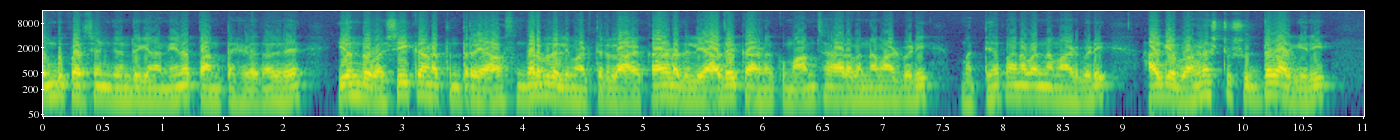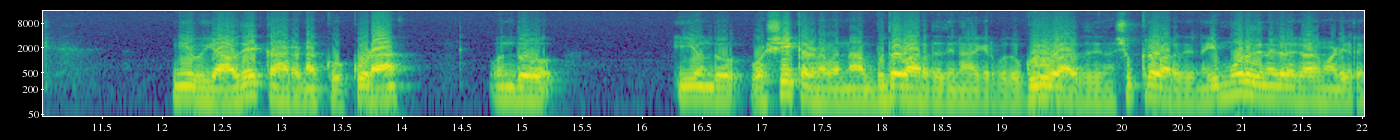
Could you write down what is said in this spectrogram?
ಒಂದು ಪರ್ಸೆಂಟ್ ಜನರಿಗೆ ನಾನು ಏನಪ್ಪ ಅಂತ ಹೇಳೋದಾದ್ರೆ, ಈ ಒಂದು ವಶೀಕರಣ ತಂತ್ರ ಯಾವ ಸಂದರ್ಭದಲ್ಲಿ ಮಾಡ್ತಿರಲ್ಲ, ಆ ಕಾರಣದಲ್ಲಿ ಯಾವುದೇ ಕಾರಣಕ್ಕೂ ಮಾಂಸಾಹಾರವನ್ನು ಮಾಡಬೇಡಿ, ಮದ್ಯಪಾನವನ್ನು ಮಾಡಬೇಡಿ, ಹಾಗೆ ಬಹಳಷ್ಟು ಶುದ್ಧವಾಗಿರಿ. ನೀವು ಯಾವುದೇ ಕಾರಣಕ್ಕೂ ಕೂಡ ಒಂದು ಈ ಒಂದು ವಶೀಕರಣವನ್ನು ಬುಧವಾರದ ದಿನ ಆಗಿರ್ಬೋದು, ಗುರುವಾರದ ದಿನ, ಶುಕ್ರವಾರದ ದಿನ, ಈ ಮೂರು ದಿನಗಳ ಮಾಡಿದರೆ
